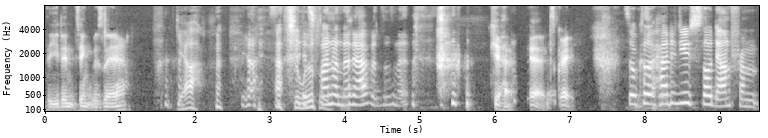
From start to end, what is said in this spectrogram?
that you didn't think was there? Yeah, Yeah, absolutely. it's fun when that happens, isn't it? Yeah, yeah, it's great. So, Khalil, how did you slow down from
